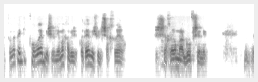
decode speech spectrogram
זאת אומרת, הייתי קורא בשביל, אני אומר לך, כותב בשביל לשחרר, בשביל לשחרר okay. מהגוף שלי. ו...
